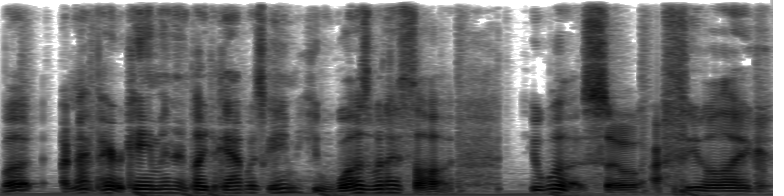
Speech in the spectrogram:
But when Matt Peart came in and played the Cowboys game, he was what I thought he was. So I feel like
